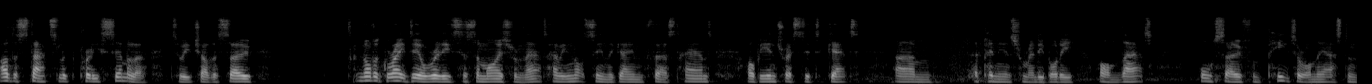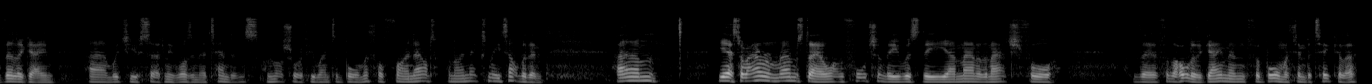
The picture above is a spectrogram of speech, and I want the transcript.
other stats look pretty similar to each other, so not a great deal really to surmise from that. Having not seen the game firsthand, I'll be interested to get um, opinions from anybody on that. Also from Peter on the Aston Villa game, um, which you certainly was in attendance. I'm not sure if he went to Bournemouth. I'll find out when I next meet up with him. Um, yeah, so Aaron Ramsdale, unfortunately, was the uh, man of the match for the for the whole of the game and for Bournemouth in particular.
